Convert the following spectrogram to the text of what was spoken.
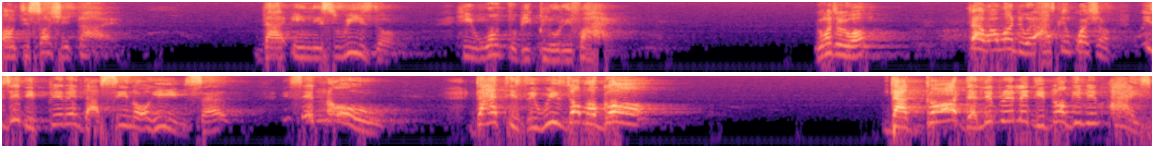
Until such a time that in his wisdom he want to be glorified. You want to be what? That's why when they were asking question, is it the parent that sinned or he himself? He said, No. That is the wisdom of God. That God deliberately did not give him eyes.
